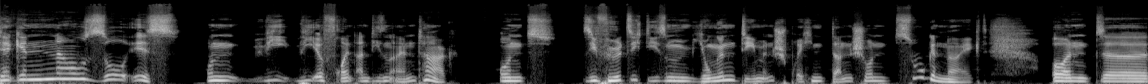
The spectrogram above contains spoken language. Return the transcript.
der genau so ist und wie wie ihr Freund an diesem einen Tag. Und sie fühlt sich diesem Jungen dementsprechend dann schon zugeneigt. Und äh,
